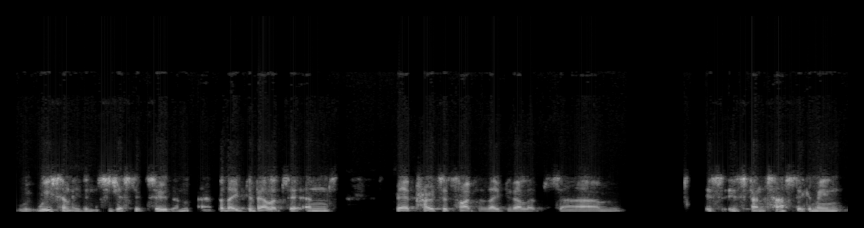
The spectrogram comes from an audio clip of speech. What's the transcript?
We certainly didn't suggest it to them, uh, but they've developed it, and their prototype that they've developed um, is, is fantastic. I mean,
